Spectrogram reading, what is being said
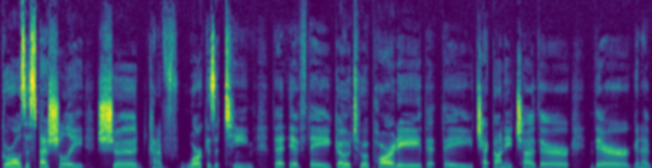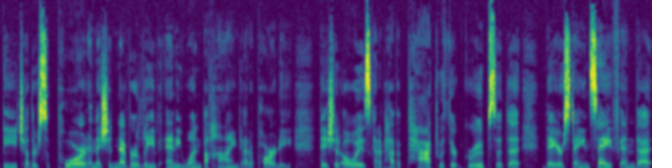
girls especially should kind of work as a team that if they go to a party that they check on each other they're going to be each other's support and they should never leave anyone behind at a party. They should always kind of have a pact with their group so that they are staying safe and that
